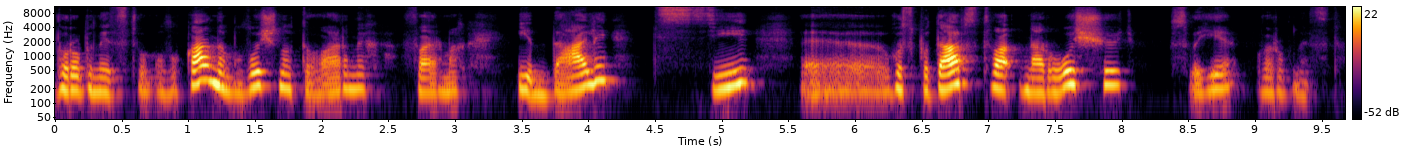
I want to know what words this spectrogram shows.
виробництво молока на молочно-товарних фермах. І далі ці е, господарства нарощують своє виробництво.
